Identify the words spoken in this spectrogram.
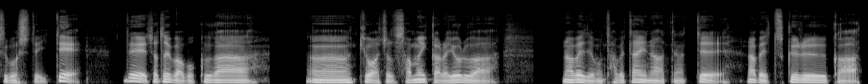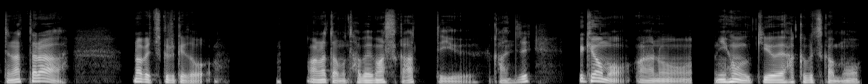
過ごしていて、で、例えば僕が、うん、今日はちょっと寒いから夜は鍋でも食べたいなってなって、鍋作るかってなったら、鍋作るけど、あなたも食べますか？っていう感じ？で今日も、あの、日本浮世絵博物館も、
